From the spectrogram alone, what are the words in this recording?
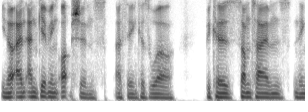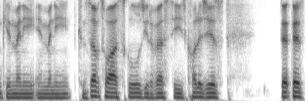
you know, and, and giving options, I think, as well. Because sometimes I think in many in many conservatoire schools, universities, colleges, that there's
